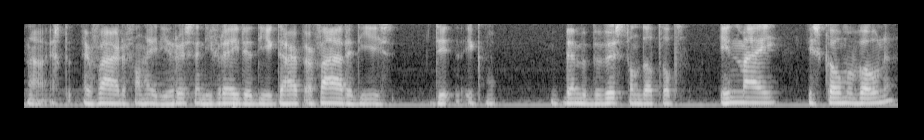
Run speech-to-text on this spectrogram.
nou, echt ervaarde van hey, die rust en die vrede die ik daar heb ervaren, die is, die, ik ben me bewust van dat dat in mij is komen wonen.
